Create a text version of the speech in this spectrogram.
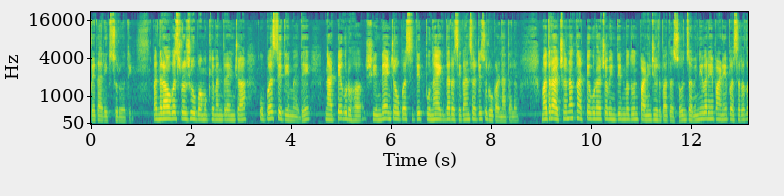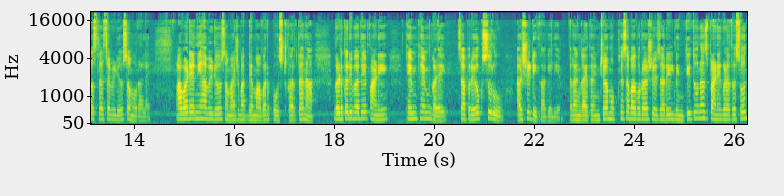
पे तारीख सुरू होती. पंधरा ऑगस्ट रोजी उपमुख्यमंत्र्यांच्या उपस्थितीमध्ये नाट्यगृह शिंदे यांच्या उपस्थितीत पुन्हा एकदा रसिकांसाठी सुरू करण्यात आलं. मात्र अचानक नाट्यगृहाच्या भिंतींमधून पाणी झिरपत असून जमिनीवर हे पाणी पसरत असल्याचा व्हिडिओ समोर आलाय. आव्हाड यांनी हा व्हिडिओ समाजमाध्यमावर पोस्ट करताना गडकरीमध्ये पाणी थेंब थेंब गळेचा प्रयोग सुरू अशी टीका केली आहे रंगायतांच्या मुख्य सभागृहाशेजारील भिंतीतूनच पाणी गळत असून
